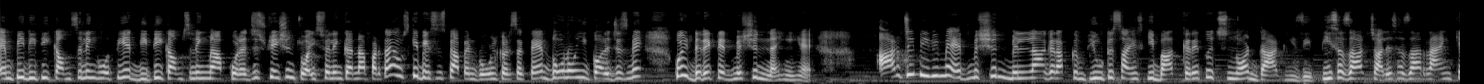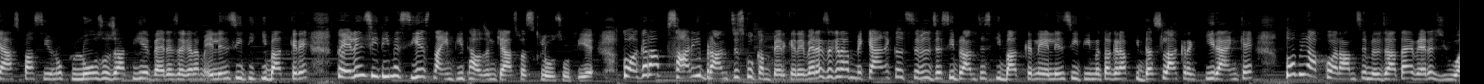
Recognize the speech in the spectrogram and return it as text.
एम पी काउंसलिंग होती है। डी काउंसलिंग में आपको रजिस्ट्रेशन चॉइस फिलिंग करना पड़ता है। उसके बेसिस पे आप एनरोल कर सकते हैं। दोनों ही कॉलेजेस में कोई डायरेक्ट एडमिशन नहीं है। आरजीपीवी में एडमिशन मिलना, अगर आप कंप्यूटर साइंस की बात करें तो इट्स नॉट दैट इजी तीस हज़ार, चालीस हज़ार रैंक के आसपास यू नो क्लोज हो जाती है वेर अगर हम एल की बात करें तो एल में सी एस थाउज़ेंड के आसपास क्लोज होती है. तो अगर आप सारी ब्रांचेस को कंपेयर करें वेर अगर आप मैकेनिकल सिविल जैसी ब्रांचेस की बात करें एल में तो अगर आपकी दस लाख की रैंक है तो भी आपको आराम से मिल जाता है वेर एज यू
